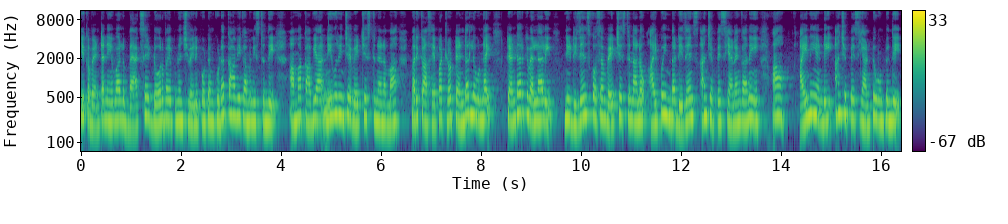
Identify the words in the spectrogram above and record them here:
ఇక వెంటనే వాళ్ళు బ్యాక్ సైడ్ డోర్ వైపు నుంచి వెళ్ళిపోవటం కూడా కావ్య గమనిస్తుంది. అమ్మ కావ్య నీ గురించే వెయిట్ చేస్తున్నానమ్మా. మరి కాసేపట్లో టెండర్లు ఉన్నాయి. టెండర్కి వెళ్ళాలి. నీ డిజైన్స్ కోసం వెయిట్ చేస్తున్నాను. అయిపోయిందా డిజైన్స్? అని చెప్పేసి అనగానే అయినాయండి అని చెప్పేసి అంటూ ఉంటుంది.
